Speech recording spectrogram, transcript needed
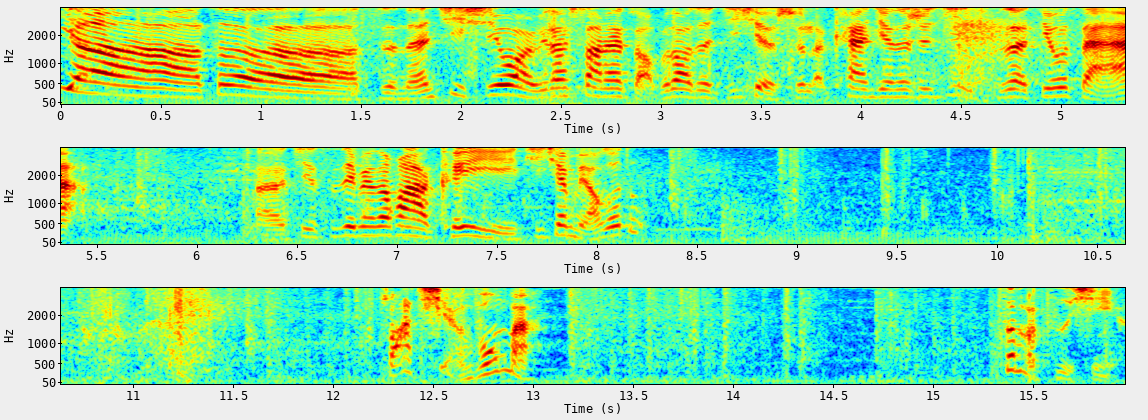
呀，这只能寄希望于他上来找不到这机械师了。看见的是祭司丢伞，呃，祭司这边的话可以提前瞄个洞，抓前锋吧，这么自信啊！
